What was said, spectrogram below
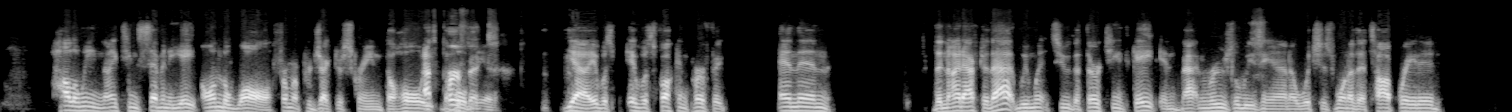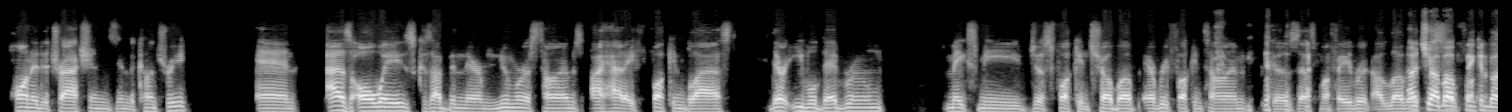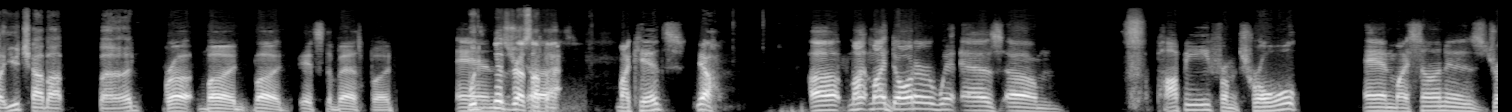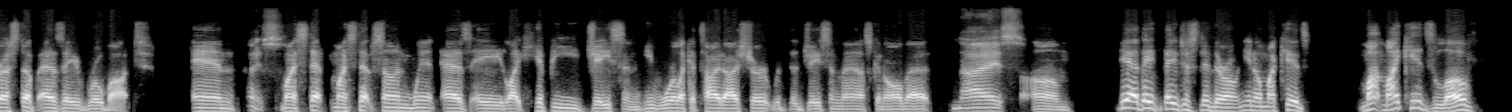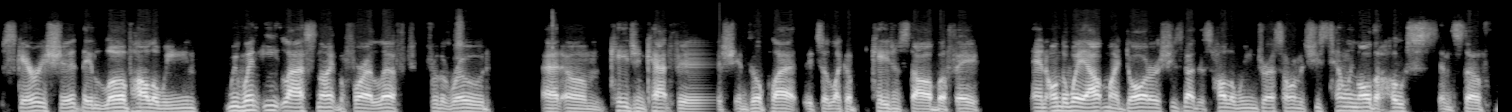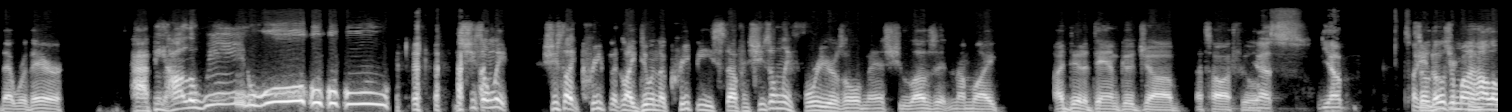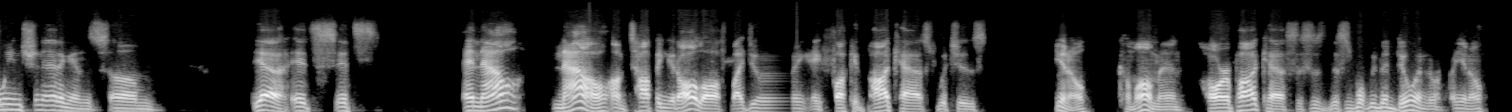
Halloween 1978 on the wall from a projector screen. The whole That's the whole perfect. meal. Yeah, it was it was fucking perfect. And then the night after that, we went to the 13th Gate in Baton Rouge, Louisiana, which is one of the top rated haunted attractions in the country. And as always, because I've been there numerous times, I had a fucking blast. Their Evil Dead room makes me just fucking chub up every fucking time because that's my favorite. I love it. I chub so up thinking about you, chub up, bud. Bruh, bud, bud, it's the best, bud. What And kids dress up uh, as? my kids. Yeah. Uh, my my daughter went as um, Poppy from Troll, and my son is dressed up as a robot. And Nice. my step my stepson went as a like hippie Jason. He wore like a tie dye shirt with the Jason mask and all that. Nice. Um, yeah, they they just did their own. You know, my kids, my my kids love scary shit. They love Halloween. We went eat last night before I left for the road at um Cajun Catfish in Ville Platte. It's a like a Cajun style buffet. And on the way out, my daughter, she's got this Halloween dress on, and she's telling all the hosts and stuff that were there, "Happy Halloween!" She's only she's like creeping, like doing the creepy stuff, and she's only four years old, man. She loves it, and I'm like, I did a damn good job. That's how I feel. Yes. Yep. So those are my doing- Halloween shenanigans. Um, yeah, it's it's, and now now I'm topping it all off by doing a fucking podcast, which is, you know, come on, man, horror podcast. This is this is what we've been doing. You know,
